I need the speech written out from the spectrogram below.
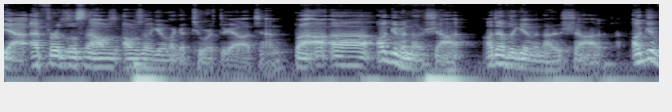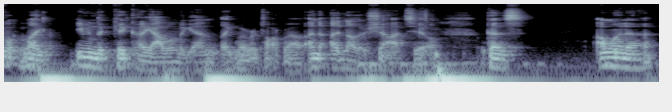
yeah, at first listen, I was I was gonna give it like a two or three out of ten, but uh, I'll give it another shot. I'll definitely give it another shot. I'll give like even the Kid Cudi album again, like we're talking about, an- another shot too, because I want to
